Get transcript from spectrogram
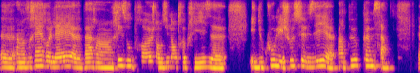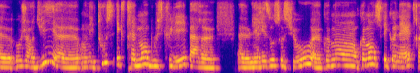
un vrai relais par un réseau proche dans une entreprise. et du coup, les choses se faisaient un peu comme ça. Euh, aujourd'hui, euh, on est tous extrêmement bousculés par euh, les réseaux sociaux. comment comment on se fait connaître?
